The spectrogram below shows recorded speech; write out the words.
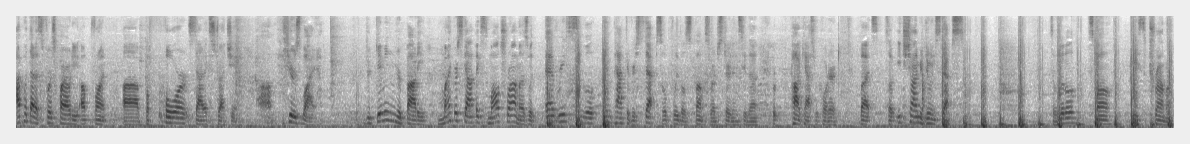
I put that as first priority up front uh, before static stretching. Um, here's why. You're giving your body microscopic small traumas with every single impact of your steps. Hopefully, those thumps registered into the podcast recorder. But so each time you're doing steps, it's a little small piece of trauma.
